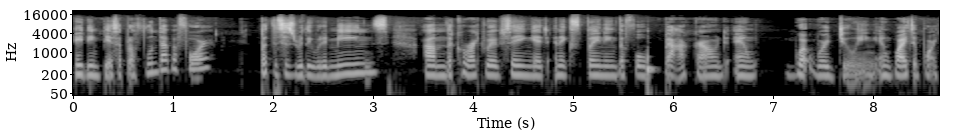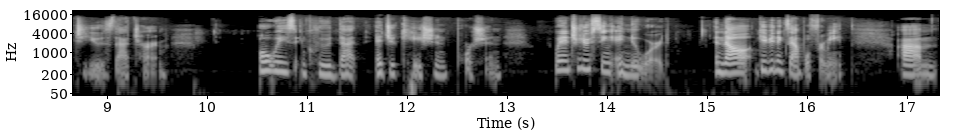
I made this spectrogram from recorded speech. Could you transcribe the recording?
a limpieza profunda before, but this is really what it means, um, the correct way of saying it, and explaining the full background and what we're doing and why it's important to use that term. Always include that education portion when introducing a new word. And now I'll give you an example for me. Um,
